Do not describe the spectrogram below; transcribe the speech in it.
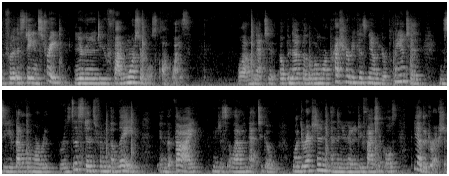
The foot is staying straight, and you're gonna do five more circles clockwise. Allowing that to open up a little more pressure because now you're planted, and so you've got a little more re resistance from the leg and the thigh. You're just allowing that to go one direction, and then you're gonna do five circles the other direction.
